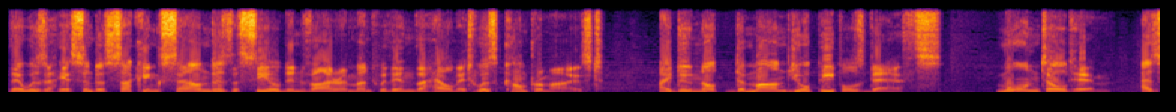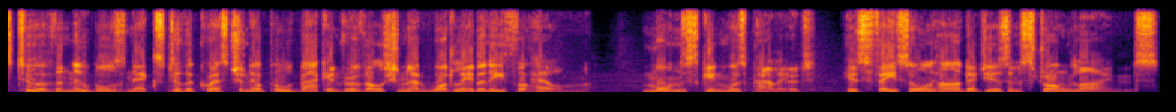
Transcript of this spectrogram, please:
There was a hiss and a sucking sound as the sealed environment within the helmet was compromised. I do not demand your people's deaths. Morn told him, as two of the nobles next to the questioner pulled back in revulsion at what lay beneath the helm. Morn's skin was pallid, his face all hard edges and strong lines.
